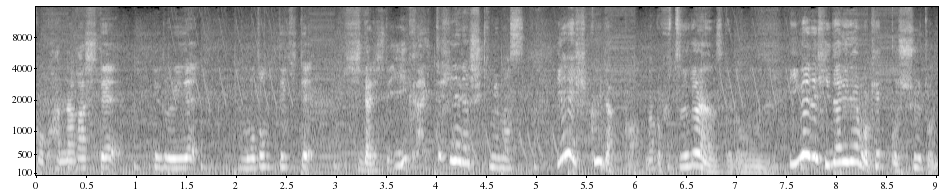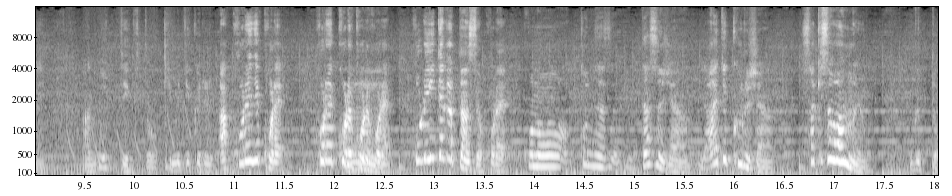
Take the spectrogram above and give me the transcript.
ここ流して手取りで戻ってきて左して意外と左足決めます。やや低いだっかなんか普通ぐらいなんですけど、うん、意外と左でも結構シュートねあの打っていくと決めてくれる。あこれでこれ。これこれこれこれ、うん、これ言いたかったんですよこれ。このこれ出すじゃん。相手来るじゃん。先触んのよグッと。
